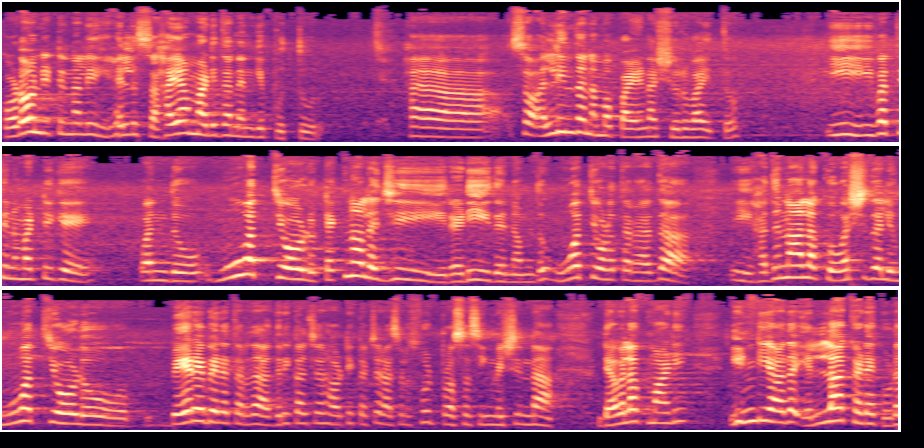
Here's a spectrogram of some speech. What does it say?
ಕೊಡೋ ನಿಟ್ಟಿನಲ್ಲಿ ಎಲ್ಲಿ ಸಹಾಯ ಮಾಡಿದ ನನಗೆ ಪುತ್ತೂರು. ಸೊ ಅಲ್ಲಿಂದ ನಮ್ಮ ಪಯಣ ಶುರುವಾಯಿತು. ಈ ಇವತ್ತಿನ ಮಟ್ಟಿಗೆ ಒಂದು ಮೂವತ್ತೇಳು ಟೆಕ್ನಾಲಜಿ ರೆಡಿ ಇದೆ ನಮ್ಮದು ಮೂವತ್ತೇಳು ತರಹದ ಈ ಹದಿನಾಲ್ಕು ವರ್ಷದಲ್ಲಿ ಮೂವತ್ತೇಳು ಬೇರೆ ಬೇರೆ ಥರದ ಅಗ್ರಿಕಲ್ಚರ್ ಹಾರ್ಟಿಕಲ್ಚರ್ ಅಸಲ್ ಫುಡ್ ಪ್ರೊಸೆಸಿಂಗ್ ಮಿಷಿನ್ನ ಡೆವಲಪ್ ಮಾಡಿ ಇಂಡಿಯಾದ ಎಲ್ಲ ಕಡೆ ಕೂಡ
